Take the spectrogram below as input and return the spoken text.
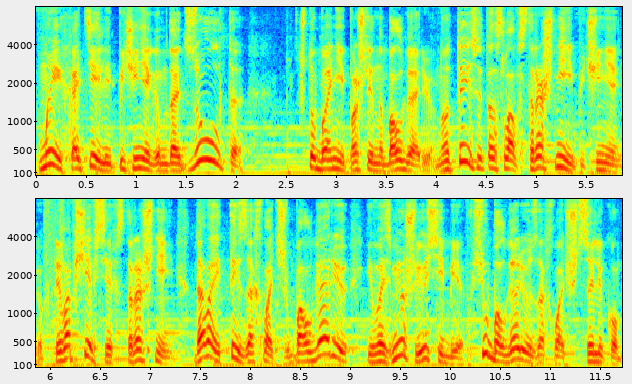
мы хотели печенегам дать золото, чтобы они пошли на Болгарию. Но ты, Святослав, страшнее печенегов. Ты вообще всех страшнее. Давай ты захватишь Болгарию и возьмешь ее себе. Всю Болгарию захватишь целиком.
